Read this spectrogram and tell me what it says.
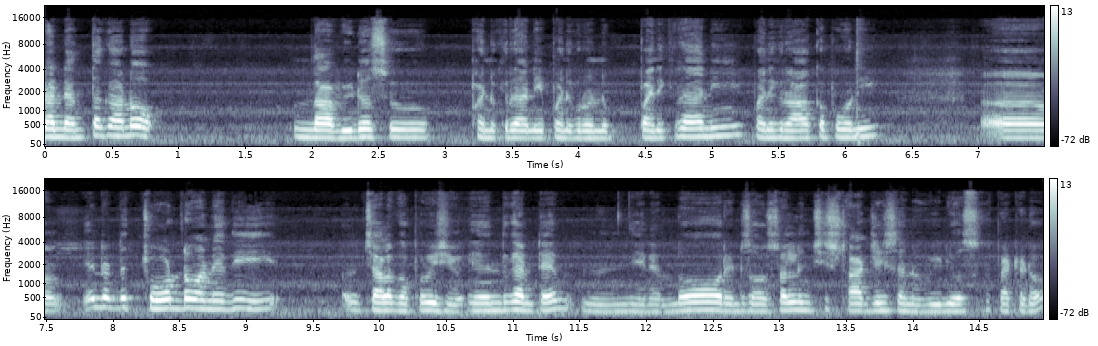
నన్ను ఎంతగానో నా వీడియోస్ పనికిరాని పనికిరాని పనికిరాని పనికి రాకపోని ఏంటంటే చూడడం అనేది చాలా గొప్ప విషయం. ఎందుకంటే నేను ఎన్నో రెండు సంవత్సరాల నుంచి స్టార్ట్ చేశాను వీడియోస్ పెట్టడం.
